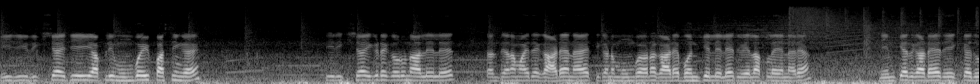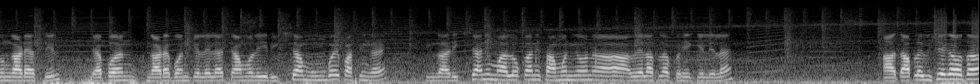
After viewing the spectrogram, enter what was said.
ही जी रिक्षा आहे ती आपली मुंबई पासिंग आहे. ती रिक्षा इकडे करून आलेले आहेत. कारण त्यांना माहिती आहे गाड्या नाही. तिकडनं मुंबईवरनं गाड्या बंद केलेल्या आहेत वेलासला येणाऱ्या. नेमक्याच गाड्या आहेत. एक काय दोन गाड्या असतील. त्या पण गाड्या बंद केलेल्या आहेत. त्यामुळे रिक्षा मुंबई पासिंग आहे. ती गा रिक्षा आणि मा लोकांनी सामान घेऊन वेलासला हे केलेलं आहे. हां तर आपला विषय काय होता?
